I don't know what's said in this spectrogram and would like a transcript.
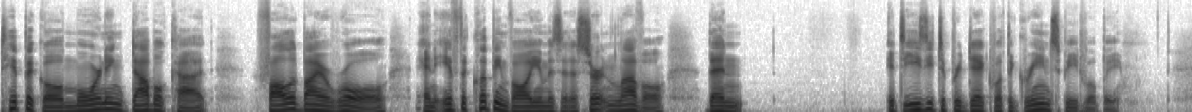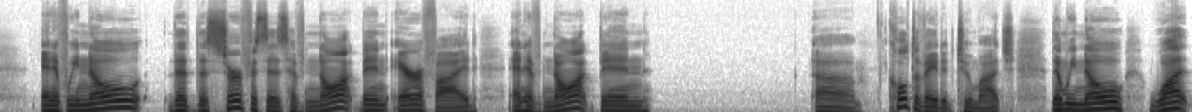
typical morning double cut followed by a roll, and if the clipping volume is at a certain level, then it's easy to predict what the green speed will be. And if we know that the surfaces have not been aerified and have not been uh, cultivated too much, then we know what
